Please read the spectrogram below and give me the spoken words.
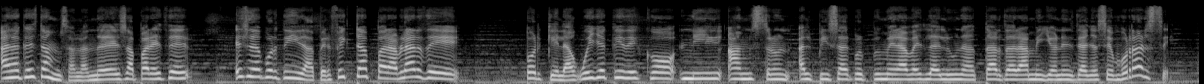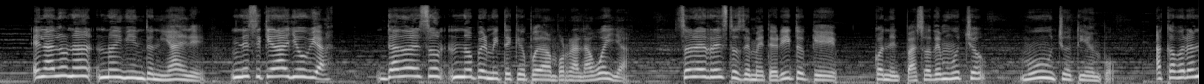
Ahora que estamos hablando de desaparecer, es la oportunidad perfecta para hablar de... Porque la huella que dejó Neil Armstrong al pisar por primera vez la luna tardará millones de años en borrarse. En la luna no hay viento ni aire, ni siquiera lluvia. Dado eso, no permite que puedan borrar la huella. Solo hay restos de meteorito que, con el paso de mucho, mucho tiempo, acabarán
